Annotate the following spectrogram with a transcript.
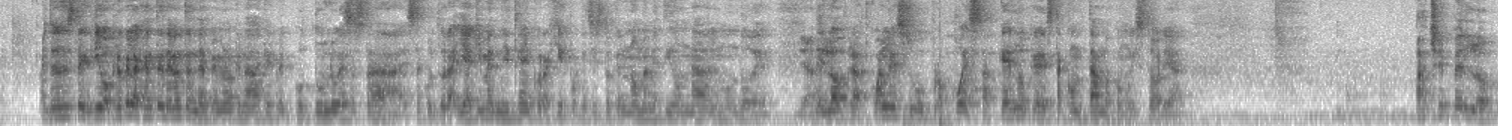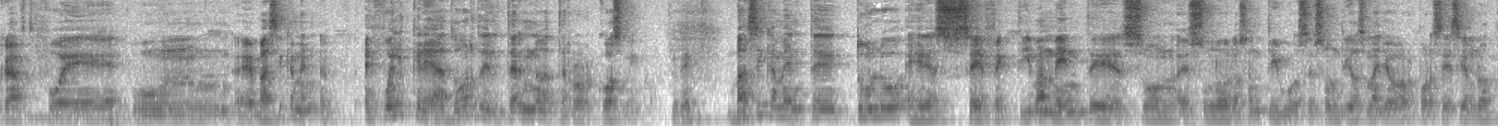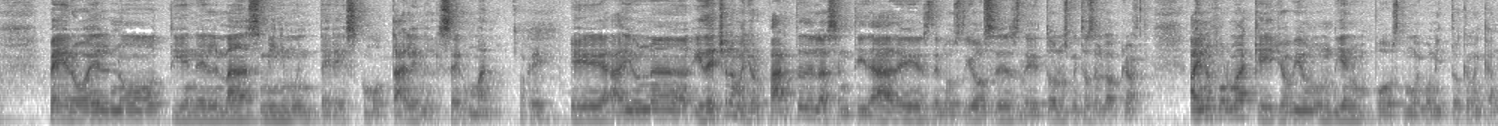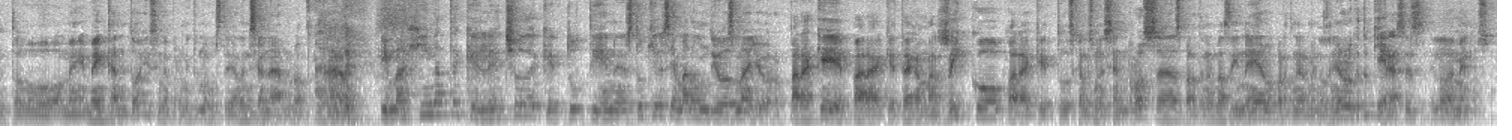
Entonces, este, digo, creo que la gente debe entender primero que nada que Cthulhu es esta, esta cultura. Y aquí me tienen que corregir, porque insisto que no me he metido nada en el mundo de, de Lovecraft. ¿Cuál es su propuesta? ¿Qué es lo que está contando como historia? H.P. Lovecraft fue un. eh, básicamente. eh, fue el creador del término de terror cósmico. Ok. Básicamente, Tulu es efectivamente es, un, es uno de los antiguos, es un dios mayor, por así decirlo, pero él no tiene el más mínimo interés como tal en el ser humano. Ok. Eh, hay una, y de hecho la mayor parte de las entidades, de los dioses, de todos los mitos de Lovecraft, hay una forma que yo vi un, un día en un post muy bonito que me encantó, me, me encantó y si me permite me gustaría mencionarlo. Adelante. Imagínate que el hecho de que tú tienes, tú quieres llamar a un dios mayor, ¿para qué? Para que te haga más rico, para que tus calzones sean rosas, para tener más dinero, para tener menos dinero, lo que tú quieras, es lo de menos.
